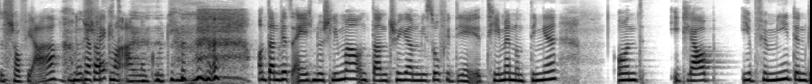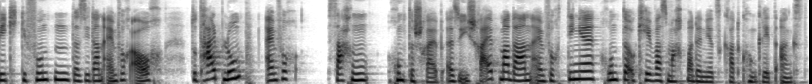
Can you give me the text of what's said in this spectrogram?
das schaffe ich auch. Das perfekt. schaffen wir alle gut. und dann wird es eigentlich nur schlimmer und dann triggern mich so viele Themen und Dinge. Und ich glaube, ich habe für mich den Weg gefunden, dass ich dann einfach auch total plump einfach Sachen runterschreibe. Also ich schreibe mir dann einfach Dinge runter, okay, was macht man denn jetzt gerade konkret Angst?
